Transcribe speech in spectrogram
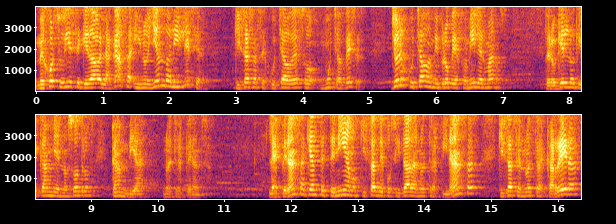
Mejor se hubiese quedado en la casa y no yendo a la iglesia. Quizás has escuchado eso muchas veces. Yo lo he escuchado en mi propia familia, hermanos. Pero ¿qué es lo que cambia en nosotros? Cambia nuestra esperanza. La esperanza que antes teníamos quizás depositada en nuestras finanzas, quizás en nuestras carreras,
